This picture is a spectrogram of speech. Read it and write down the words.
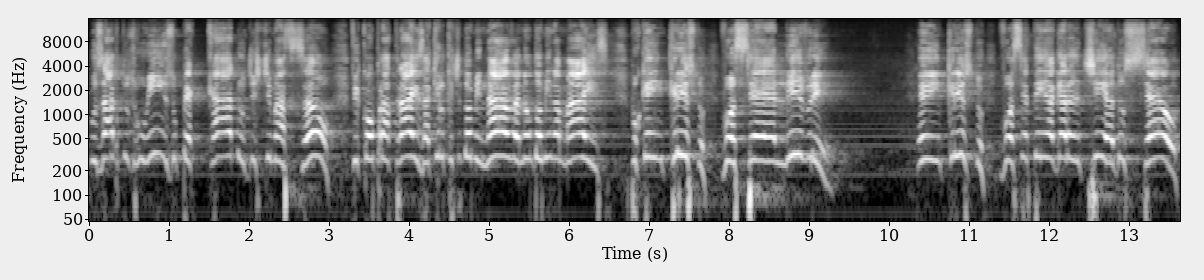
os hábitos ruins, o pecado de estimação ficou para trás, aquilo que te dominava não domina mais, porque em Cristo você é livre. Em Cristo você tem a garantia do céu,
